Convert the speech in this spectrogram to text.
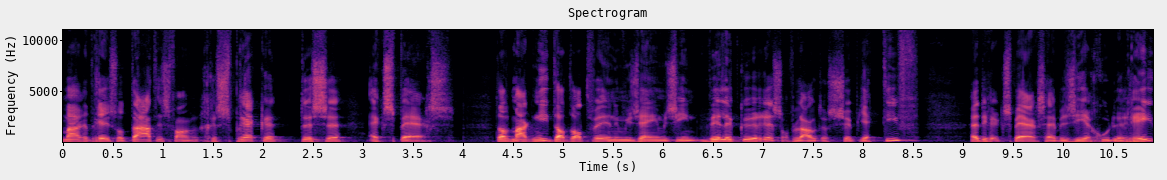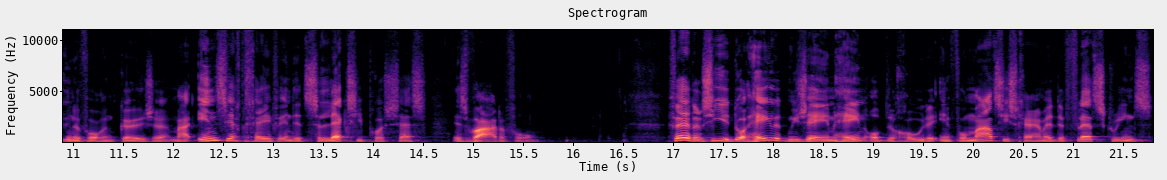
maar het resultaat is van gesprekken tussen experts. Dat maakt niet dat wat we in een museum zien willekeur is of louter subjectief. De experts hebben zeer goede redenen voor hun keuze, maar inzicht geven in dit selectieproces is waardevol. Verder zie je door heel het museum heen op de goede informatieschermen, de flatscreens,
